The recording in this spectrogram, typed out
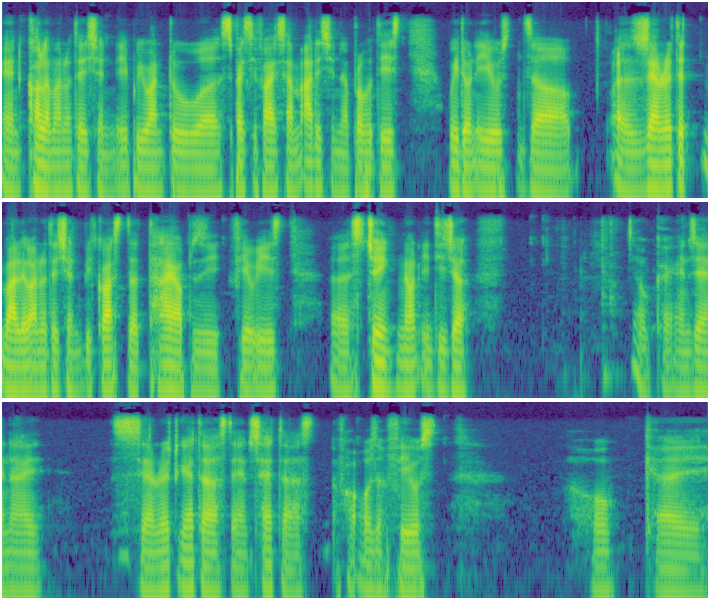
and column annotation. If we want to uh, specify some additional properties we don't use the uh, generated value annotation because the type of the field is uh, string not integer okay and then I generate getters and setters for other fields. Okay.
